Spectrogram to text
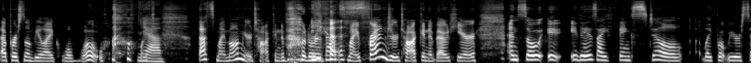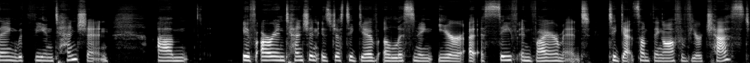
that person will be like, well, whoa. like, yeah. That's my mom you're talking about, or yes. that's my friend you're talking about here. And so it, it is, I think, still like what we were saying with the intention. Um, if our intention is just to give a listening ear, a, a safe environment to get something off of your chest,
